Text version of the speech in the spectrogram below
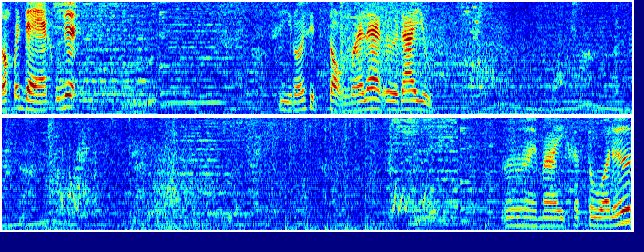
ล็อกไปแดกกูเนี่ย 412 ไม้แรกเออได้อยู่ เอ้ยมาอีกสักตัวนึง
